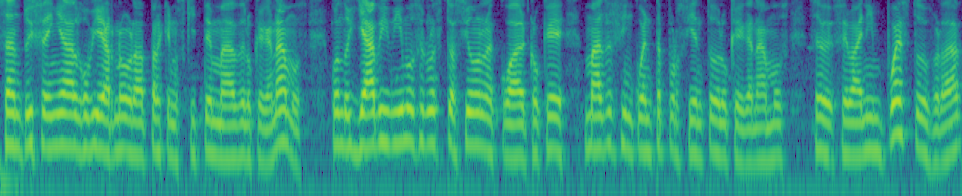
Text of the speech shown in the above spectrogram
santo y seña al gobierno, ¿verdad? Para que nos quite más de lo que ganamos. Cuando ya vivimos en una situación en la cual creo que más del 50% de lo que ganamos se, se, va en impuestos, ¿verdad?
